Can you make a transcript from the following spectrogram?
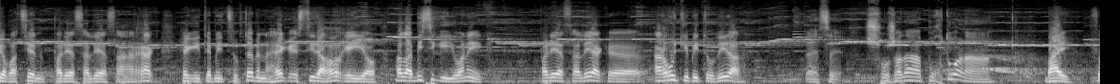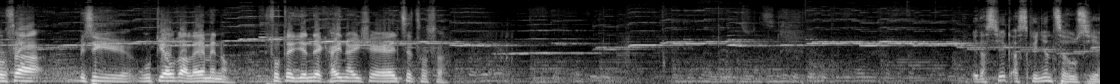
gio batzien pariazalea zaharrak egite mitzute, bena hek ez dira hor gehiago, hala biziki joanik. Pariazaleak uh, arruti bitu dira. Eta ez, soja da apurtu ala? Bai, soja biziki guti hau da lehemeno. Zute jendek haina ise heltzet soja. Eta ziek azkenean zer duzie?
